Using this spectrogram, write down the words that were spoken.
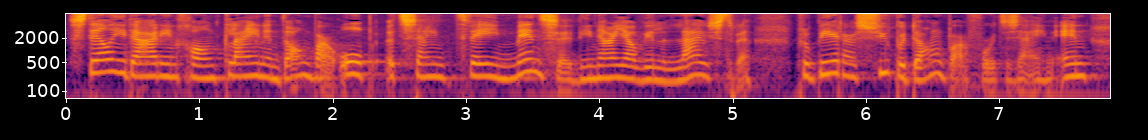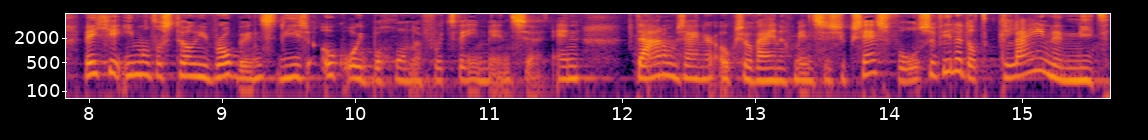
Stel je daarin gewoon klein en dankbaar op. Het zijn twee mensen die naar jou willen luisteren. Probeer daar super dankbaar voor te zijn. En weet je, iemand als Tony Robbins, die is ook ooit begonnen voor twee mensen. En Daarom zijn er ook zo weinig mensen succesvol. Ze willen dat kleine niet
